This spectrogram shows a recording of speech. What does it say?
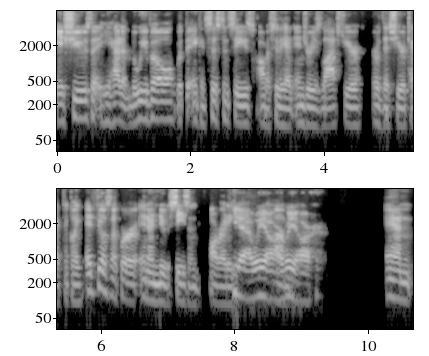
issues that he had at Louisville with the inconsistencies, obviously they had injuries last year or this year, technically. It feels like we're in a new season already. Yeah, we are. Um, we are. And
